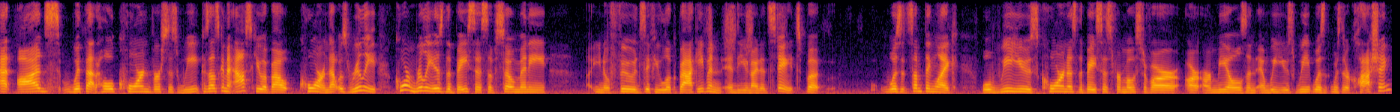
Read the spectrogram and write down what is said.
at odds with that whole corn versus wheat? Because I was going to ask you about corn. That was really corn really is the basis of so many, uh, you know, foods. If you look back, even in the United States, but was it something like? Well, we use corn as the basis for most of our, our, our meals, and, and we use wheat. Was was there clashing?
